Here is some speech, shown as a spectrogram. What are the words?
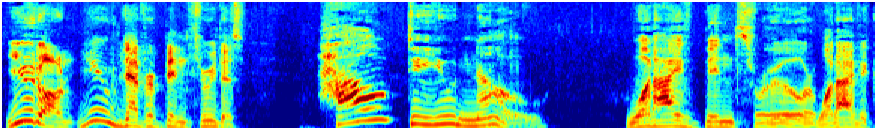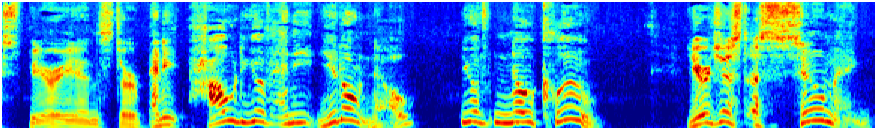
You don't, you've never been through this. How do you know what I've been through or what I've experienced or any, how do you have any, you don't know. You have no clue. You're just assuming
